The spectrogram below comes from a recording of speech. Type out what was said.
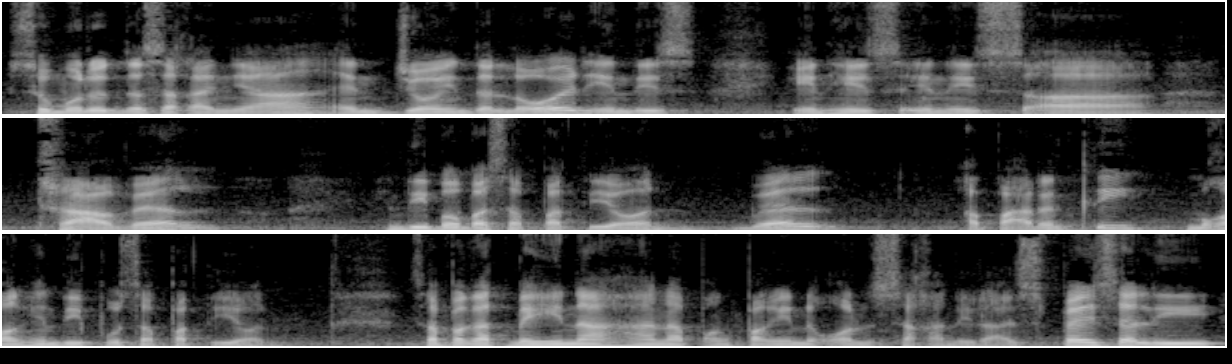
sumunod na sa kanya and join the Lord in this in his in his uh, travel hindi pa ba sapat yon well apparently mukhang hindi po sapat yon sapagkat may hinahanap ang Panginoon sa kanila especially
